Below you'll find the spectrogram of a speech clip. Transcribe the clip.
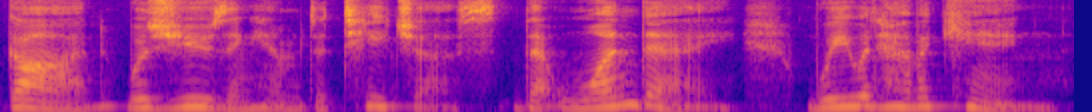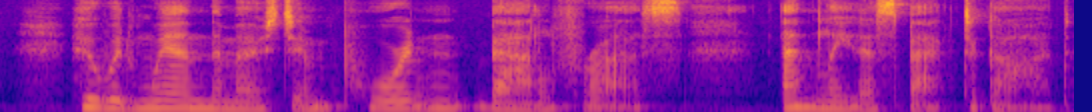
God was using him to teach us that one day we would have a king who would win the most important battle for us and lead us back to God.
